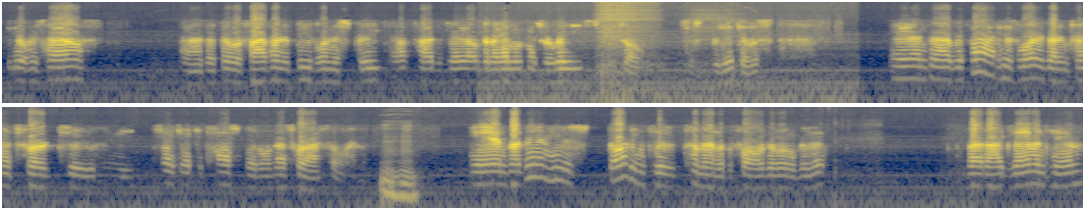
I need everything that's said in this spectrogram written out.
steal his house. Uh, that there were 500 people in the street outside the jail demanding his release. So, just ridiculous. And uh, with that, his lawyer got him transferred to the psychiatric hospital, and that's where I saw him. Mm-hmm. And by then he was starting to come out of the fog a little bit. But I examined him.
